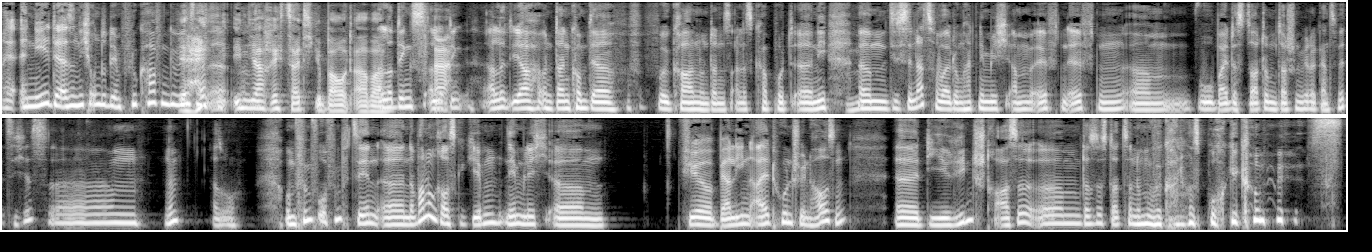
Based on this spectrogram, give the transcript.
Äh, nee, der ist nicht unter dem Flughafen Wir gewesen. hätten äh, ihn ja rechtzeitig gebaut, aber Allerdings, allerdings, alle, ja, und dann kommt der Vulkan und dann ist alles kaputt. Äh, nee, Mhm. ähm, die Senatsverwaltung hat nämlich am 11.11., ähm, wobei das Datum da schon wieder ganz witzig ist, ähm, ne? also um 5.15 Uhr äh, eine Warnung rausgegeben, nämlich ähm, für Berlin-Alt-Hohenschönhausen, äh, die Rienstraße, ähm, dass es da zu einem Vulkanausbruch gekommen ist.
